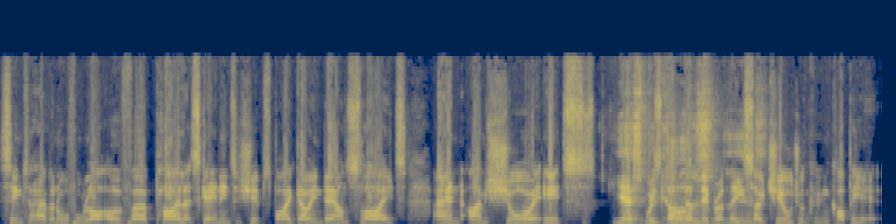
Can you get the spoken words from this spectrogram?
seem to have an awful lot of uh, pilots getting into ships by going down slides, and I'm sure it's Yes, was done deliberately yes. so children can copy it.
